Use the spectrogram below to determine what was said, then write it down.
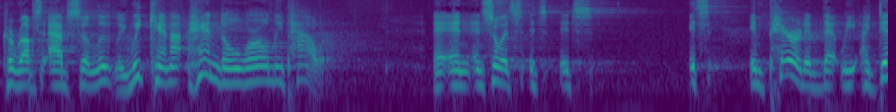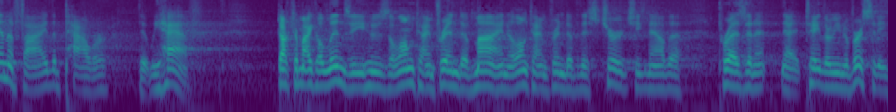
corrupts absolutely. We cannot handle worldly power. And, and, and so it's, it's, it's, it's imperative that we identify the power that we have. Dr. Michael Lindsay, who's a longtime friend of mine, a longtime friend of this church, he's now the president at Taylor University.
